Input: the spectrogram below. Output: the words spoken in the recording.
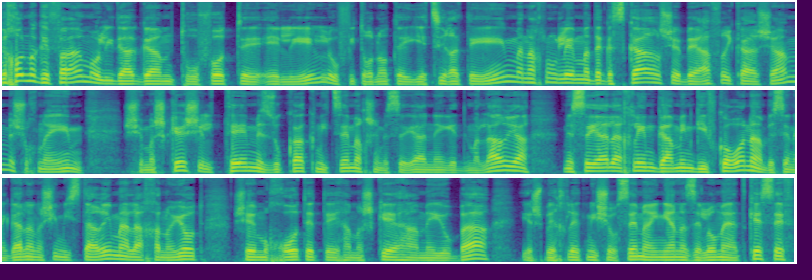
וכל מגפה מולידה גם תרופות אה, אליל ופתרונות אה, יצירתיים. אנחנו למדגסקר שבאפריקה, שם משוכנעים שמשקה של תה מזוקק מצמח שמסייע נגד מלאריה, מסייע להחלים גם מנגיף קורונה. בסנגל אנשים מסתערים על החנויות שמוכרות את אה, המשקה המיובא. יש בהחלט מי שעושה מהעניין הזה לא מעט כסף.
